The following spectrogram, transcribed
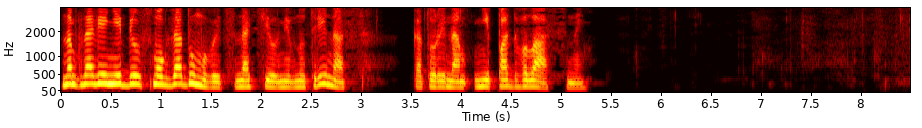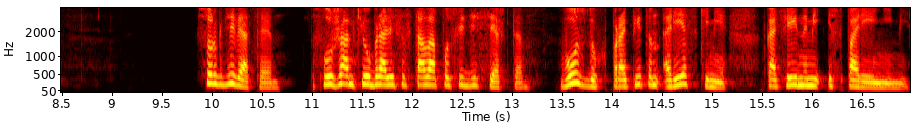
На мгновение Билл смог задумываться над силами внутри нас, которые нам не подвластны. 49. -е. Служанки убрали со стола после десерта. Воздух пропитан резкими кофейными испарениями,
